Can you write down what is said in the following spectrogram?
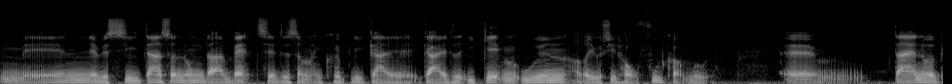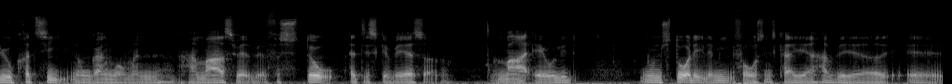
Men jeg vil sige, der er så nogen, der er vant til det, så man kan blive guidet igennem uden at rive sit hår fuldkommen ud. Øhm, der er noget byråkrati nogle gange, hvor man har meget svært ved at forstå, at det skal være sådan meget ærgerligt. Nu en stor del af min forskningskarriere har været øh,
